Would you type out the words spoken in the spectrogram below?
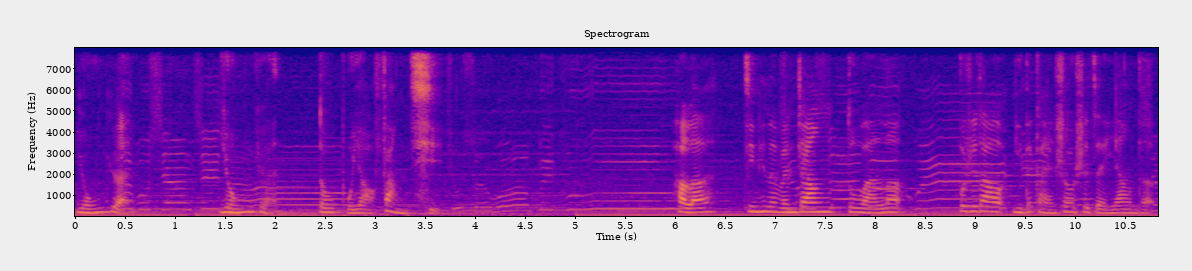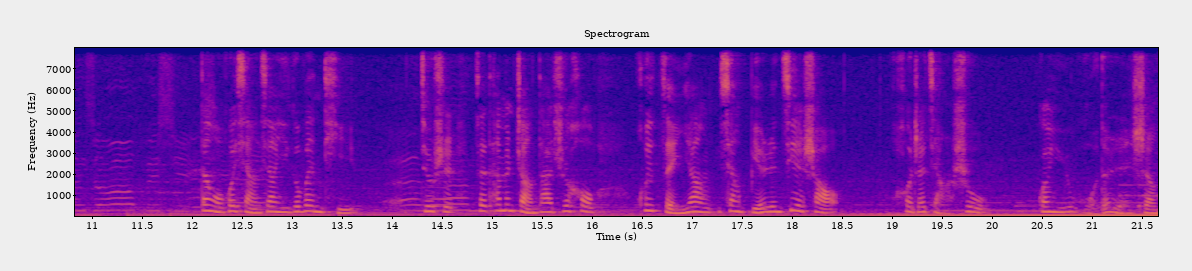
永远、永远都不要放弃。好了。今天的文章读完了，不知道你的感受是怎样的？但我会想象一个问题，就是在他们长大之后，会怎样向别人介绍或者讲述关于我的人生？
